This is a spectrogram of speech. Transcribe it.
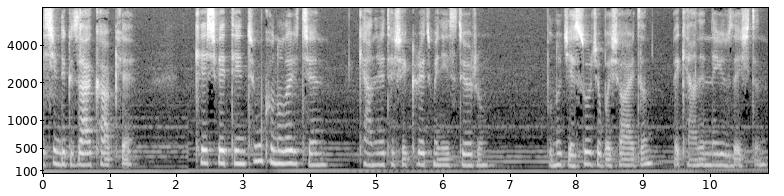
Ve şimdi güzel kalple keşfettiğin tüm konular için kendine teşekkür etmeni istiyorum. Bunu cesurca başardın ve kendinle yüzleştin.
